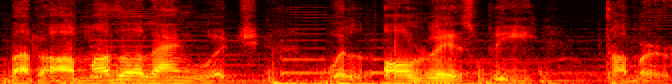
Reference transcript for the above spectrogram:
but our mother language will always be Tamil.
